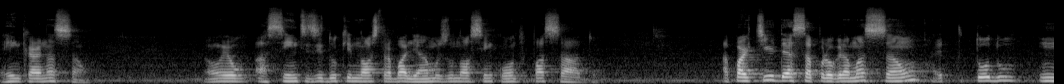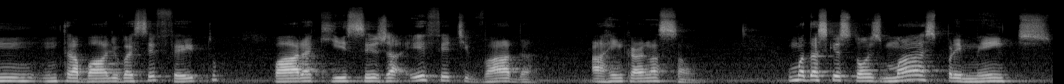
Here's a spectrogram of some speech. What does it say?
reencarnação. Então, eu, a síntese do que nós trabalhamos no nosso encontro passado. A partir dessa programação, é todo um, um trabalho vai ser feito para que seja efetivada a reencarnação. Uma das questões mais prementes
